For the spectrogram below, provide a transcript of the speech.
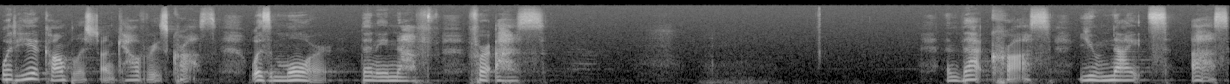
What he accomplished on Calvary's cross was more than enough for us. And that cross unites us.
